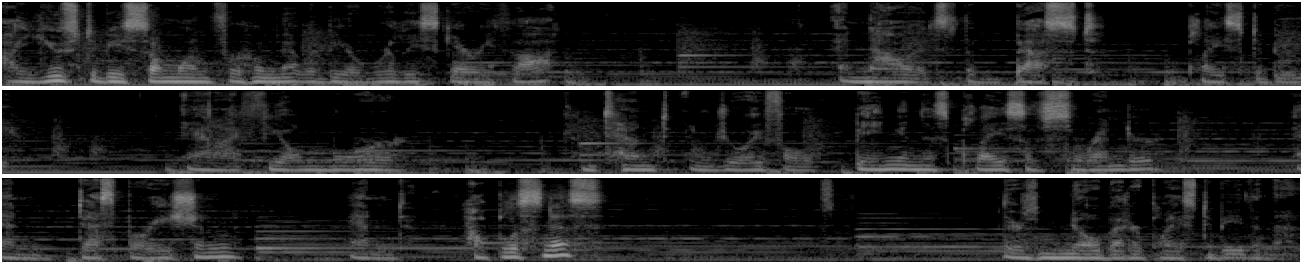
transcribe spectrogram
I used to be someone for whom that would be a really scary thought. And now it's the best place to be. And I feel more content and joyful being in this place of surrender and desperation and helplessness. There's no better place to be than that.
